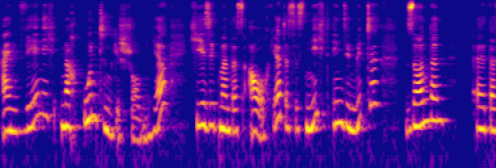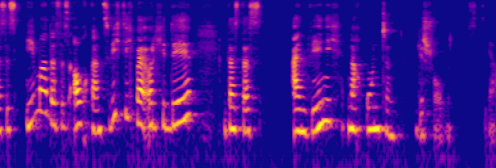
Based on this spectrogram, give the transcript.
ein wenig nach unten geschoben, ja. Hier sieht man das auch, ja. Das ist nicht in die Mitte, sondern äh, das ist immer, das ist auch ganz wichtig bei Orchidee, dass das ein wenig nach unten geschoben ist, ja.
